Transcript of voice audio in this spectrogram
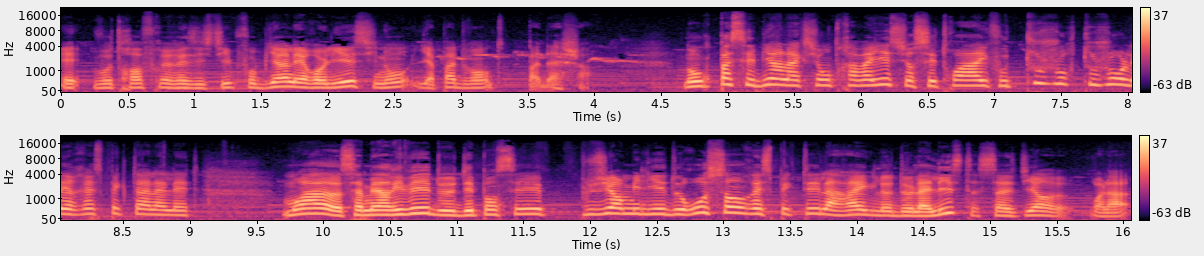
et votre offre irrésistible. Il faut bien les relier, sinon il n'y a pas de vente, pas d'achat. Donc passez bien à l'action, travaillez sur ces trois, il faut toujours, toujours les respecter à la lettre. Moi, euh, ça m'est arrivé de dépenser plusieurs milliers d'euros sans respecter la règle de la liste, c'est-à-dire, euh, voilà,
